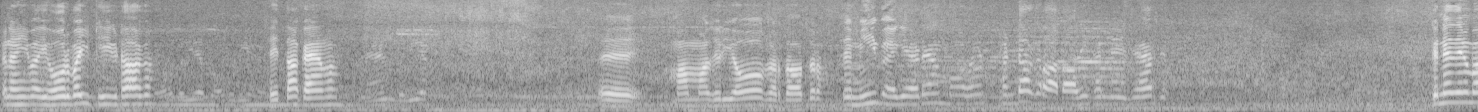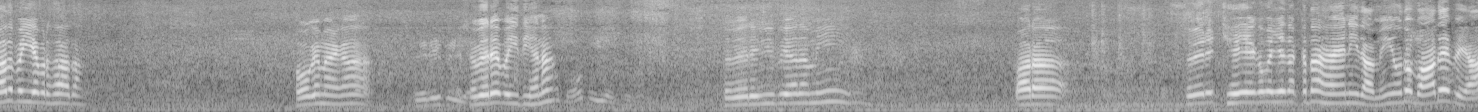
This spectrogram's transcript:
ਕਿ ਨਹੀਂ ਬਾਈ ਹੋਰ ਬਾਈ ਠੀਕ ਠਾਕ ਸਿਹਤਾਂ ਕਾਇਮ? ਤੇ ਮਾਮਾ ਸ੍ਰੀ ਉਹ ਫਿਰਦਾ ਉਧਰ। ਤੇ ਮੀਂਹ ਪੈ ਗਿਆ ਜਿਹੜਾ ਮੌਸਮ ਠੰਡਾ ਕਰਾਤਾ ਸੀ ਖੰਨੇ ਸ਼ਹਿਰ 'ਚ। ਕਿੰਨੇ ਦਿਨ ਬਾਅਦ ਪਈ ਆ ਬਰਸਾਤ? ਹੋ ਗਏ ਮੈਂ ਕਹਿੰਦਾ ਸਵੇਰੇ ਪਈ ਸਵੇਰੇ ਪਈ ਦੀ ਹੈ ਨਾ ਬਹੁਤ ਪਈ ਹੈ ਸਵੇਰੇ ਵੀ ਪਿਆ ਦਾ ਮੀਂਹ। ਪਰ ਸਵੇਰੇ 6 ਵਜੇ ਤੱਕ ਤਾਂ ਹੈ ਨਹੀਂ ਦਾ ਮੀਂਹ ਉਹ ਤੋਂ ਬਾਅਦ ਹੀ ਪਿਆ।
